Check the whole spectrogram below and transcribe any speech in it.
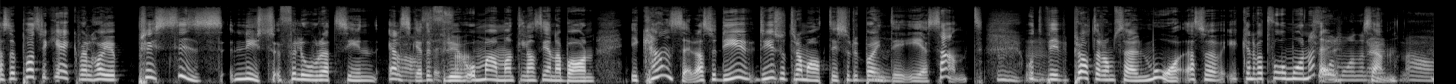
Alltså Patrik Ekwall har ju precis nyss förlorat sin älskade fy fru och mamman till hans ena barn i cancer. Alltså det är ju det är så traumatiskt så det bara inte är sant. Och vi pratar om så här må, alltså kan det vara två månader, Två månader. sen? Ja.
